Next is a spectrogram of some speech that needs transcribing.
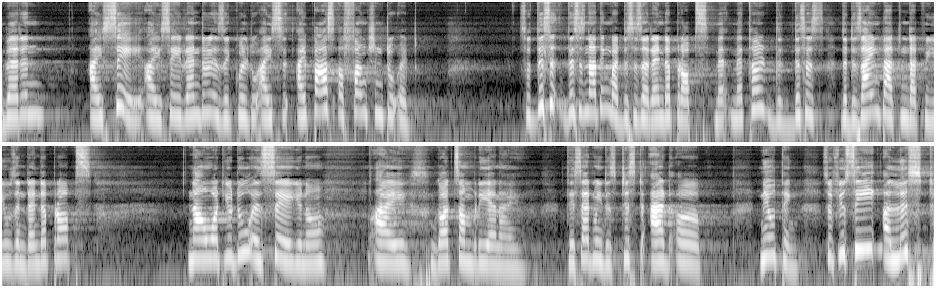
wherein I say, I say render is equal to, I, I pass a function to it. So this, this is nothing but this is a render props me method. This is the design pattern that we use in render props. Now what you do is say, you know, I got somebody and I, they said me this, just add a new thing. So if you see a list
